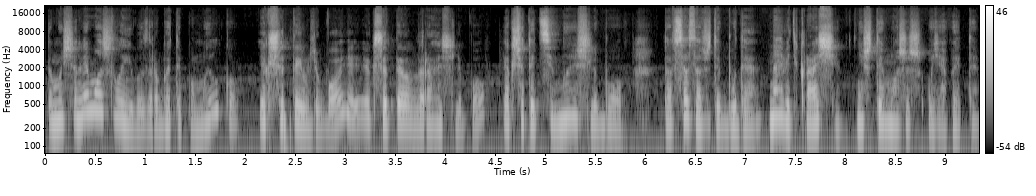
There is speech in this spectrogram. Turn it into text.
тому що неможливо зробити помилку, якщо ти в любові, якщо ти обираєш любов, якщо ти цінуєш любов, то все завжди буде навіть краще, ніж ти можеш уявити.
